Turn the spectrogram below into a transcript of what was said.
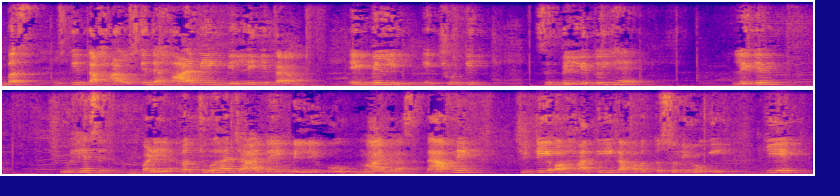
बस उसकी दहाड़ उसकी दहाड़ भी एक बिल्ली की तरह है। एक बिल्ली, एक छोटी सी बिल्ली तो ही है। लेकिन चूहे से बड़ी, अगर चूहा चाहे तो एक बिल्ली को मार गिरा सकता है। आपने चिटी और हाथी की कहावत तो सुनी होगी कि एक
